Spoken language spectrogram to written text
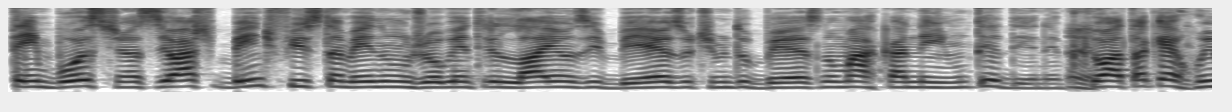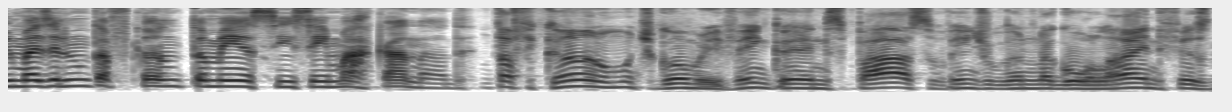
tem boas chances. Eu acho bem difícil também num jogo entre Lions e Bears, o time do Bears não marcar nenhum TD, né? Porque é. o ataque é ruim, mas ele não tá ficando também assim, sem marcar nada. Não tá ficando, o Montgomery vem ganhando espaço, vem jogando na goal line, fez,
